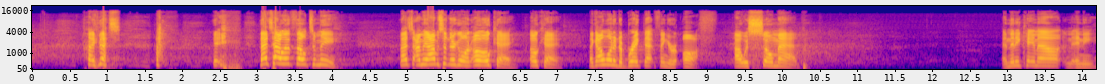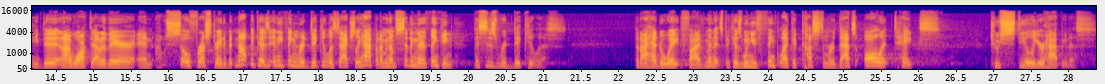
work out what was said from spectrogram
like that's, that's how it felt to me. That's, I mean, I was sitting there going, oh, okay, okay. Like I wanted to break that finger off. I was so mad. And then he came out and, and he, he did it, and I walked out of there, and I was so frustrated, but not because anything ridiculous actually happened. I mean, I'm sitting there thinking, this is ridiculous that I had to wait five minutes because when you think like a customer, that's all it takes to steal your happiness.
